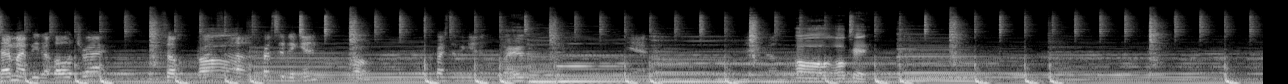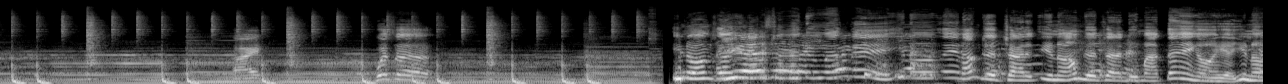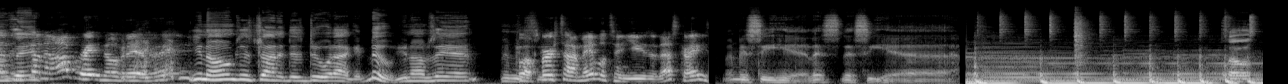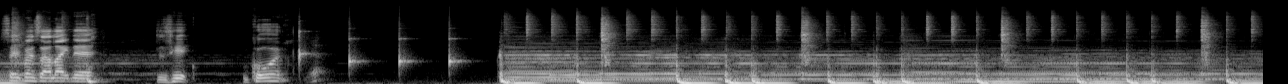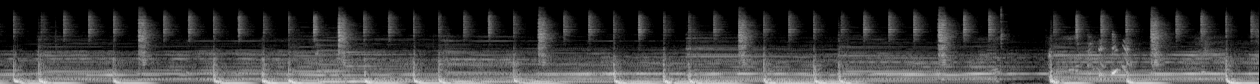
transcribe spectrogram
That might be the whole track. So press, Ah. uh, press it again. Oh, Press it again. right here. Yeah. There you go. Oh, okay. All right. What's the? You know what I'm saying? Yeah, I'm trying yeah, to do you my working. Thing. You know what I'm saying? I'm just trying to, you know, I'm just trying to do my thing on here. You know what I'm saying? Kind of operating over there, man. You know, I'm just trying to just do what I can do. You know what I'm saying? Let me a see. first time Ableton user, that's crazy. Let me see here. Let's let's see here. Uh, so, say for instance, I like that. Just hit record. Yep.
